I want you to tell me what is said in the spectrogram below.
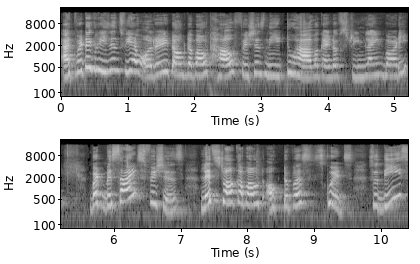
Aquatic regions we have already talked about how fishes need to have a kind of streamlined body. But besides fishes, let's talk about octopus, squids. So these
